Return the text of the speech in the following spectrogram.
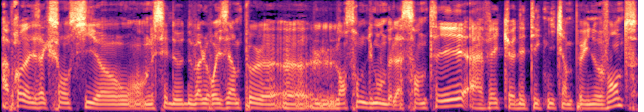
Après, on a des actions aussi euh, où on essaie de, valoriser un peu euh, l'ensemble du monde de la santé avec des techniques un peu innovantes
